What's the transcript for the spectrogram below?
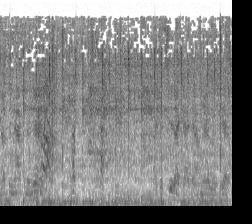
Nothing happening there. I can see that guy down there. Let's get him.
